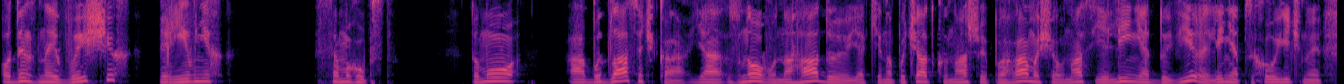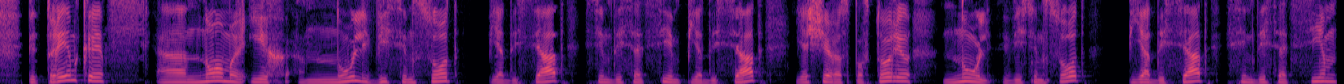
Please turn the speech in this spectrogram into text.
один з найвищих рівнів самогубств. Тому, будь ласочка, я знову нагадую, як і на початку нашої програми, що у нас є лінія довіри, лінія психологічної підтримки. Е, номер їх 0800 50 77 50. Я ще раз повторюю: 0800 50 77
